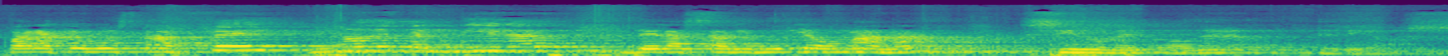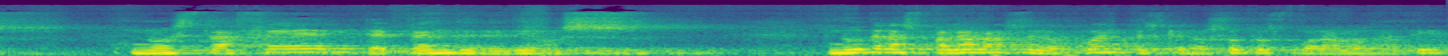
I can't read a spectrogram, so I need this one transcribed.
para que vuestra fe no dependiera de la sabiduría humana, sino del poder de Dios. Nuestra fe depende de Dios, no de las palabras elocuentes que nosotros podamos decir.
